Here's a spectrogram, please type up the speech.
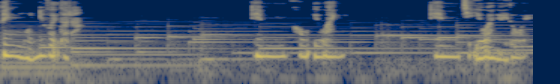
Anh muốn như vậy thật à? Em không yêu anh. Em chỉ yêu anh ấy thôi.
